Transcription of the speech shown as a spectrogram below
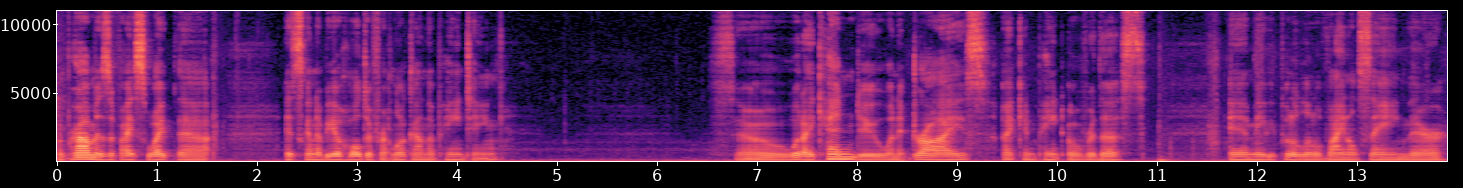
the problem is if I swipe that, it's going to be a whole different look on the painting. So what I can do when it dries, I can paint over this and maybe put a little vinyl saying there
